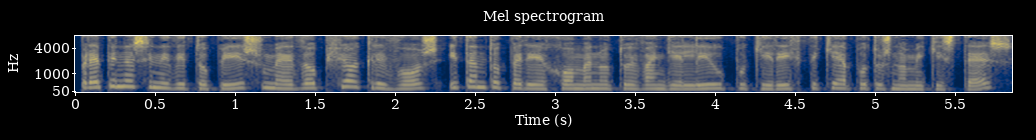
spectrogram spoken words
πρέπει να συνειδητοποιήσουμε εδώ ποιο ακριβώς ήταν το περιεχόμενο του Ευαγγελίου που κηρύχθηκε από τους νομικιστές,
